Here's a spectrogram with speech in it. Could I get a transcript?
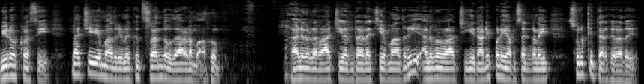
பியூரோக்ரசி லட்சிய மாதிரிகளுக்கு சிறந்த உதாரணமாகும். அலுவலர் ஆட்சி என்ற இலட்சிய மாதிரி அலுவலர் ஆட்சியின் அடிப்படை அம்சங்களை சுருக்கித் தருகிறது.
